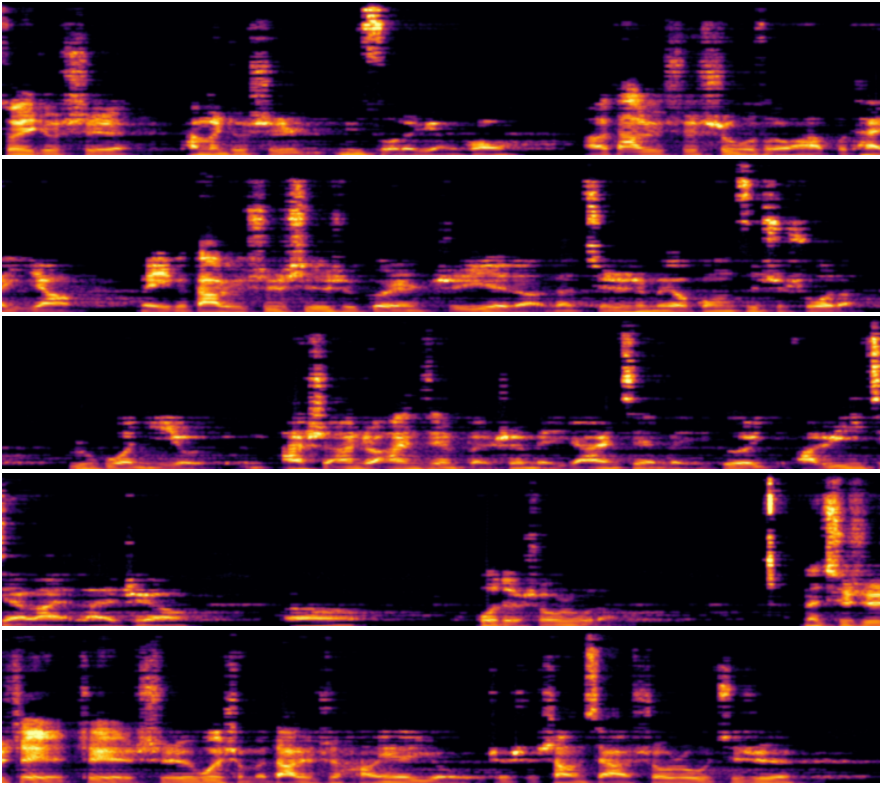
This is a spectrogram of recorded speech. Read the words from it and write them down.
所以就是他们就是律所的员工。而大律师事务所的话不太一样。每一个大律师其实是个人职业的，那其实是没有工资之说的。如果你有按是按照案件本身每一个案件每一个法律意见来来这样呃获得收入的，那其实这也这也是为什么大律师行业有就是上下收入其实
